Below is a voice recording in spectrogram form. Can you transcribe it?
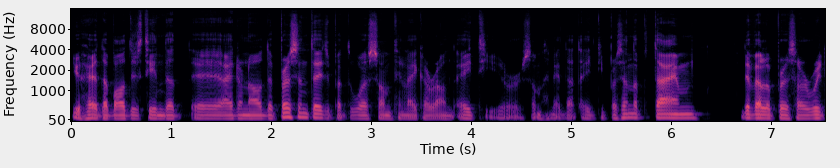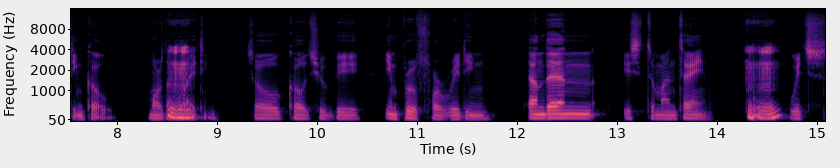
you heard about this thing that uh, I don't know the percentage, but it was something like around eighty or something like that. Eighty percent of the time, developers are reading code more than mm-hmm. writing. So code should be improved for reading, and then easy to maintain, mm-hmm. which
